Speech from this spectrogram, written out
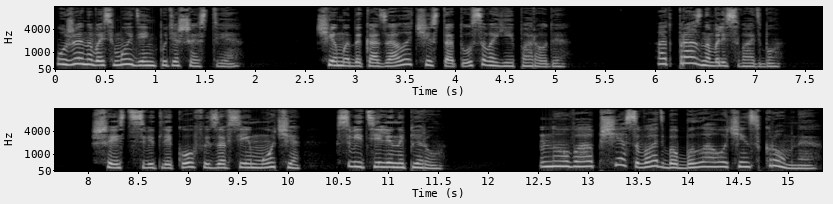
уже на восьмой день путешествия, чем и доказала чистоту своей породы. Отпраздновали свадьбу. Шесть светляков изо всей мочи светили на перу. Но вообще свадьба была очень скромная.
